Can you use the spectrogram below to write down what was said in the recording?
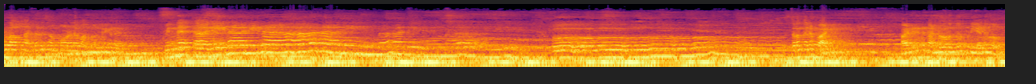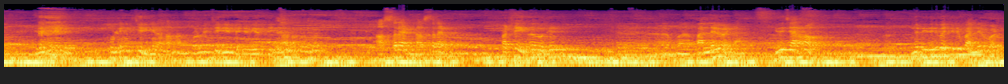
കൊള്ളാം നല്ലൊരു സംഭവമല്ലേ വന്നുകൊണ്ടിരിക്കുന്നത് പിന്നെ. ഇത്ര നേരം പാടി. കണ്ണു തുറന്ന് പ്രിയാണ് ഇതെങ്ങനെയുണ്ട് പുള്ളി ചിരിക്കണം. പുള്ളി ചിരിയുണ്ട് ചെറിയ ചിരി അസ്ത്രമുണ്ട് അസ്ത്രമുണ്ട് പക്ഷെ ഇത് നമുക്ക് പല്ലവി വേണ്ട. ഇത് ചരണോ? എന്നിട്ട് ഇതിന് പറ്റിയൊരു പല്ലവി പാടും.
